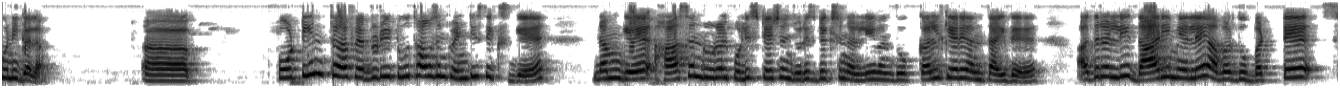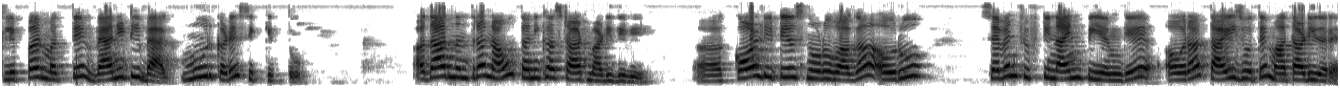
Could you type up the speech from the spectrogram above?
Kunigal fourteenth February two thousand twenty ಸಿಕ್ಸ್ಗೆ ನಮಗೆ Hassan rural police station jurisdiction ಅಲ್ಲಿ ಒಂದು ಕಲ್ಕೆರೆ ಅಂತ ಇದೆ. ಅದರಲ್ಲಿ ದಾರಿ ಮೇಲೆ ಅವರದು ಬಟ್ಟೆ, ಸ್ಲಿಪ್ಪರ್ ಮತ್ತೆ ವ್ಯಾನಿಟಿ ಬ್ಯಾಗ್ ಮೂರು ಕಡೆ ಸಿಕ್ಕಿತ್ತು. ಅದಾದ ನಂತರ ನಾವು ತನಿಖಾ ಸ್ಟಾರ್ಟ್ ಮಾಡಿದ್ದೀವಿ ಕಾಲ್ ಡೀಟೇಲ್ಸ್ ನೋಡುವಾಗ ಅವರು ಸೆವೆನ್ ಫಿಫ್ಟಿ ನೈನ್ ಪಿ ಎಮ್ಗೆ ಅವರ ತಾಯಿ ಜೊತೆ ಮಾತಾಡಿದ್ದಾರೆ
